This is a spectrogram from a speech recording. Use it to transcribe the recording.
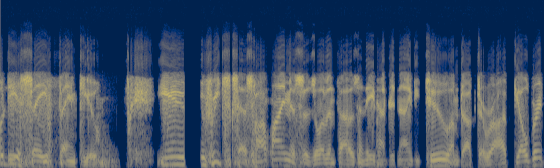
How do you say thank you? You've reached Success Hotline, This is 11892. I'm Dr. Rob Gilbert,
